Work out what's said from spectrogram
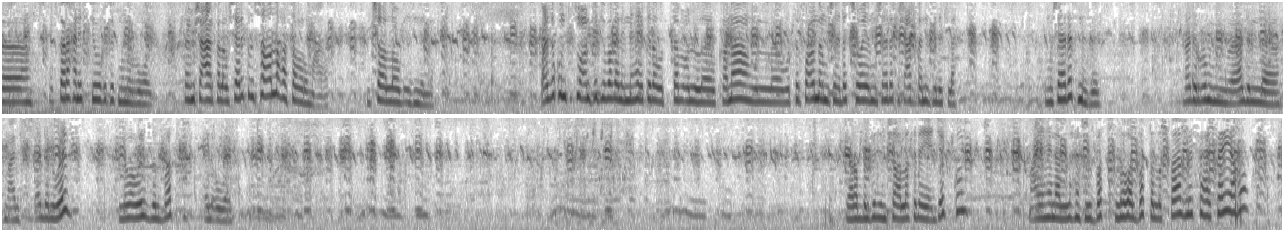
وبصراحة نفسي وقفت من الروم. فمش عارفة لو شريت إن شاء الله هصوره معاكم إن شاء الله وبإذن الله. وعايزاكم تسمعوا الفيديو بقى للنهاية كده وتتابعوا ال- القناة وترفعوا لنا المشاهدات شوية. المشاهدات مش عارفة نزلت لا. المشاهدات نزلت. ادي الرومي ال- معلش ادي الوز اللي هو وز البطن الأول. يا رب الفيديو إن شاء الله كده يعجبكم. معايا هنا ال- البط اللي هو البط الستار لسه هسيبه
